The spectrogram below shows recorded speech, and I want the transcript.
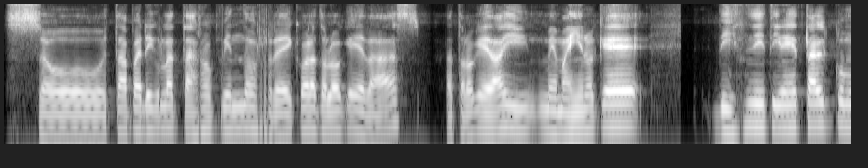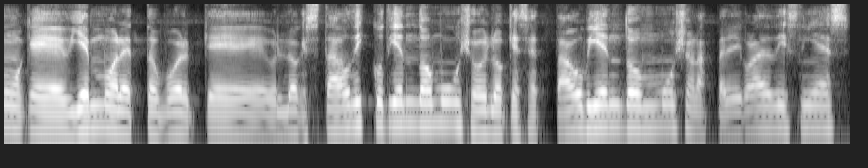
So, esta película está rompiendo récord a todo lo que das, a todo lo que da. Y me imagino que Disney tiene que estar como que bien molesto porque lo que se está discutiendo mucho y lo que se está viendo mucho en las películas de Disney es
